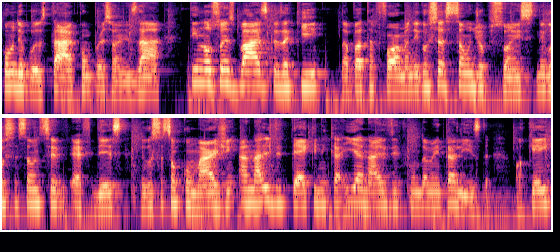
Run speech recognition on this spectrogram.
como depositar, como personalizar, tem noções básicas aqui da plataforma, negociação de opções, negociação de CFDs, negociação com margem, análise técnica e análise fundamentalista, ok?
